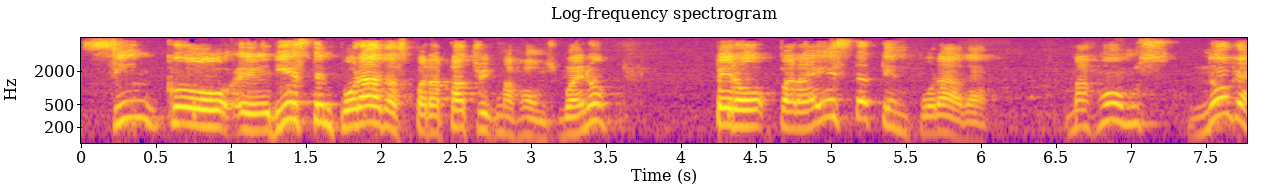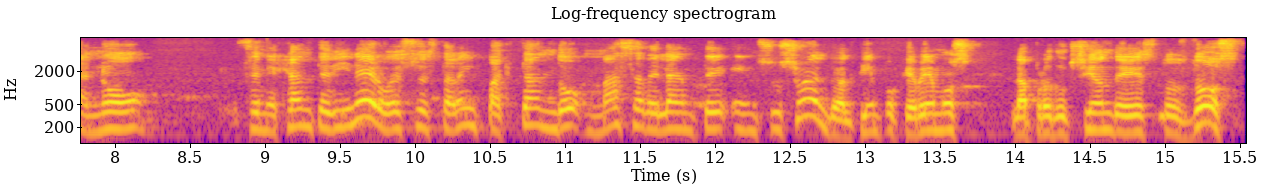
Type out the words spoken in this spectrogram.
cinco, eh, diez temporadas para Patrick Mahomes. Bueno, pero para esta temporada, Mahomes no ganó semejante dinero. Eso estará impactando más adelante en su sueldo, al tiempo que vemos la producción de estos dos.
